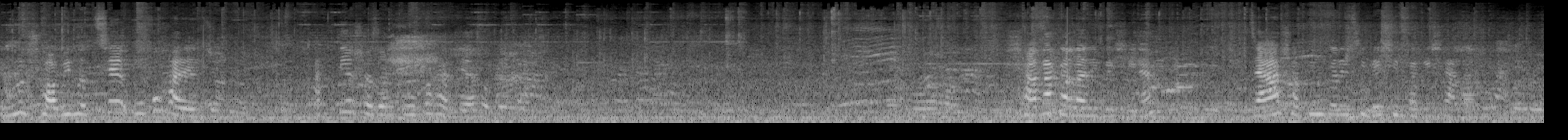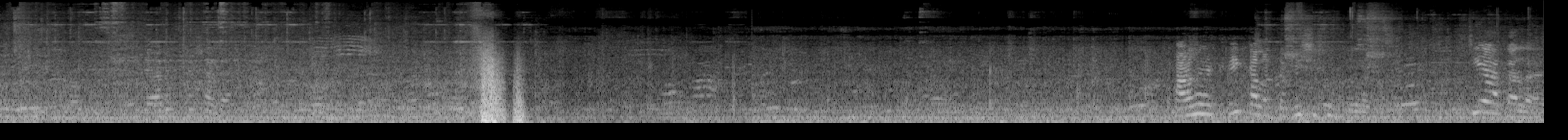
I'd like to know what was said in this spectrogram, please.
এগুলো সবই হচ্ছে উপহারের জন্য। আত্মীয় স্বজনকে উপহার দেওয়া হবে। সাদা কালারই বেশি না? যা শপিং করেছি বেশিরভাগই সাদা। সাদা আমার এই কালারটা বেশি সুন্দর লাগছে। টিয়া কালার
